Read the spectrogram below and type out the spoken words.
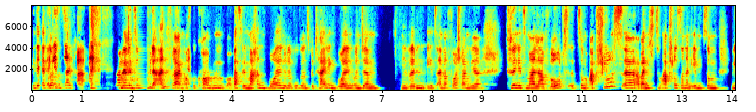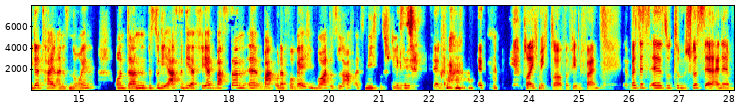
in der kurzen Zeit, wir haben jetzt so viele Anfragen auch bekommen, was wir machen wollen oder wo wir uns beteiligen wollen. Und ähm, wir würden jetzt einfach vorschlagen, wir führen jetzt mal Love Vote zum Abschluss, äh, aber nicht zum Abschluss, sondern eben zum Wiederteil eines neuen. Und dann bist du die Erste, die erfährt, was dann äh, oder vor welchem Wort das Love als nächstes steht. Sehr gut. Sehr gut. Freue ich mich drauf, auf jeden Fall. Was ist äh, so zum Schluss äh, eine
